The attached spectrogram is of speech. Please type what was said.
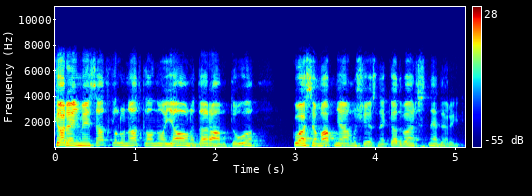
Kādēļ mēs atkal un atkal no jauna darām to, ko esam apņēmušies nekad vairs nedarīt?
